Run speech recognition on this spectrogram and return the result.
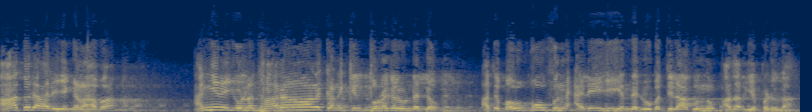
ആതുരാലയങ്ങളാവാം. അങ്ങനെയുള്ള ധാരാളക്കണക്കിൽ തുറകളുണ്ടല്ലോ. അത് മൗഖൂഫുൻ അലിഹി എന്ന രൂപത്തിലാകുന്നു അതറിയപ്പെടുക.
